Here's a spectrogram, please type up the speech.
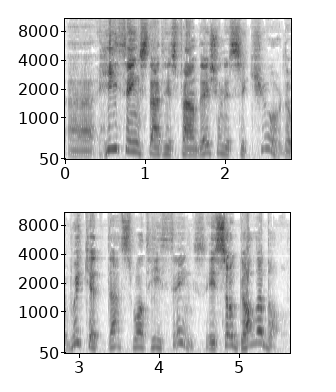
Uh, he thinks that his foundation is secure. The wicked, that's what he thinks. He's so gullible.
